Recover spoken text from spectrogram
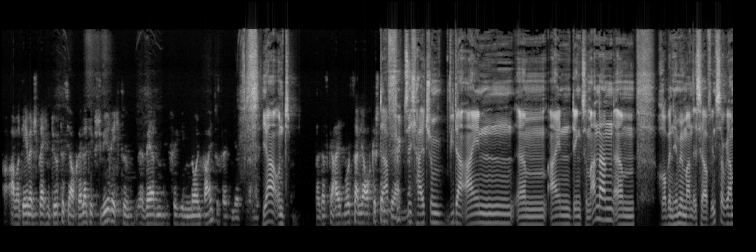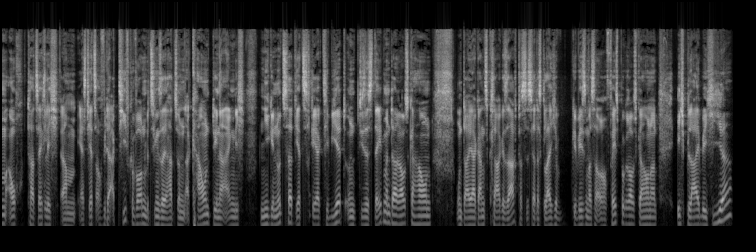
Aber dementsprechend dürfte es ja auch relativ schwierig zu werden, für ihn einen neuen Verein zu finden jetzt. Ja, und weil das Gehalt muss dann ja auch gestimmt da werden. Da fügt ne? sich halt schon wieder ein, ähm, ein Ding zum anderen. Ähm, Robin Himmelmann ist ja auf Instagram auch tatsächlich ähm, erst jetzt auch wieder aktiv geworden, beziehungsweise hat so einen Account, den er eigentlich nie genutzt hat, jetzt reaktiviert und dieses Statement da rausgehauen und da ja ganz klar gesagt, das ist ja das gleiche gewesen, was er auch auf Facebook rausgehauen hat, ich bleibe hier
